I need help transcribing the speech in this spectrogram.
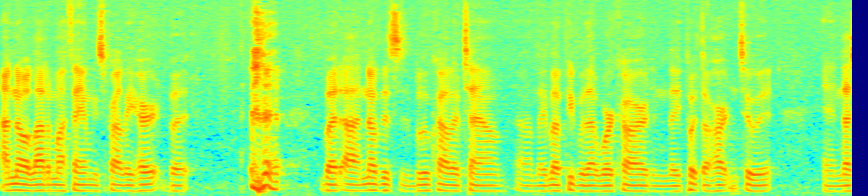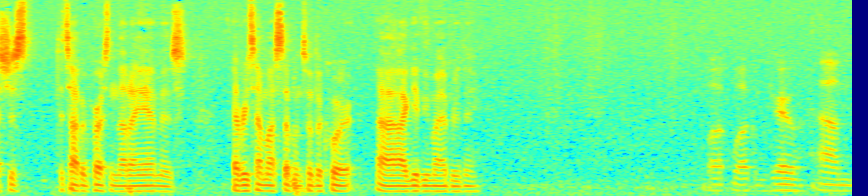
I know a lot of my family's probably hurt, but but I know this is a blue collar town. Um, they love people that work hard and they put their heart into it, and that's just the type of person that I am. Is every time I step into the court, uh, I give you my everything. Well, welcome, Jrue. Um,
